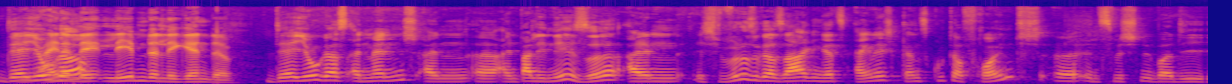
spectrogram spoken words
Der Yoga. eine le lebende Legende. Der Yoga ist ein Mensch, ein, äh, ein Balinese, ein, ich würde sogar sagen, jetzt eigentlich ganz guter Freund, äh, inzwischen über die.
